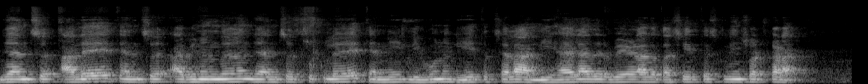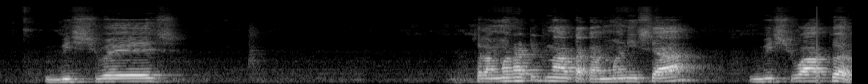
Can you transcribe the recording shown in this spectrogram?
ज्यांचं आलंय त्यांचं अभिनंदन ज्यांचं चुकलंय त्यांनी लिहून घेत चला. लिहायला जर वेळ लागत असेल तर स्क्रीनशॉट काढा. विश्वेश. चला मराठीत नाव टाका. मनीषा विश्वाकर.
